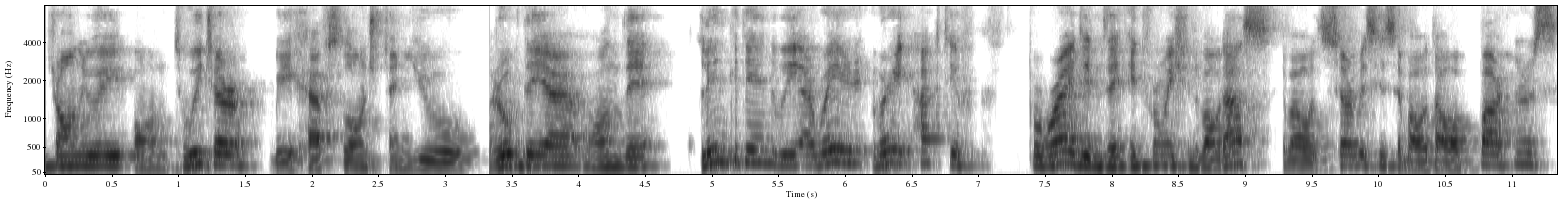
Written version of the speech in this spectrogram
Drone UA, on Twitter. We have launched a new group there. On the LinkedIn, we are very, very active providing the information about us, about services, about our partners,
